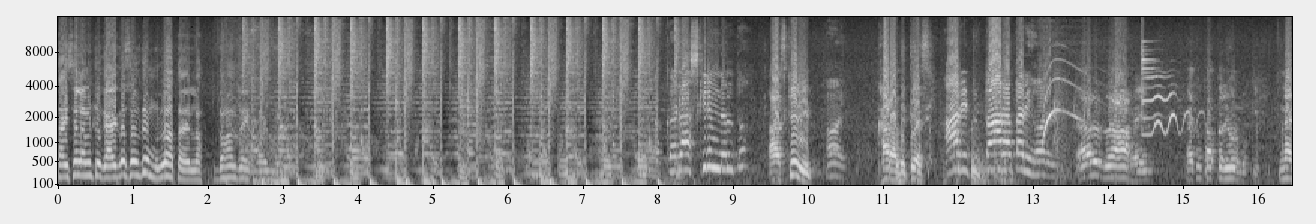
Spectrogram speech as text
চাইছিলাম একটু গায়ে গোসল দিয়ে মূল্য হতায় ল দহন যাই খাওয়াই আইসক্রিম দেন তো? আইসক্রিম? হয়। খারা দিতে আছি। আর একটু তাড়াতাড়ি হয়। আরে রা ভাই এত তাড়াতাড়ি ওর বুকি নে।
